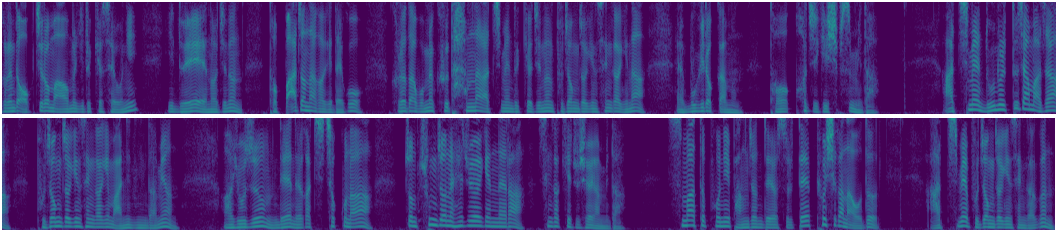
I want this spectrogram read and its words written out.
그런데 억지로 마음을 일으켜 세우니 이 뇌의 에너지는 더 빠져나가게 되고 그러다 보면 그 다음날 아침에 느껴지는 부정적인 생각이나 무기력감은 더 커지기 쉽습니다. 아침에 눈을 뜨자마자 부정적인 생각이 많이 든다면 아, 요즘 내 뇌가 지쳤구나. 좀 충전을 해줘야겠네라 생각해 주셔야 합니다. 스마트폰이 방전되었을 때 표시가 나오듯 아침의 부정적인 생각은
